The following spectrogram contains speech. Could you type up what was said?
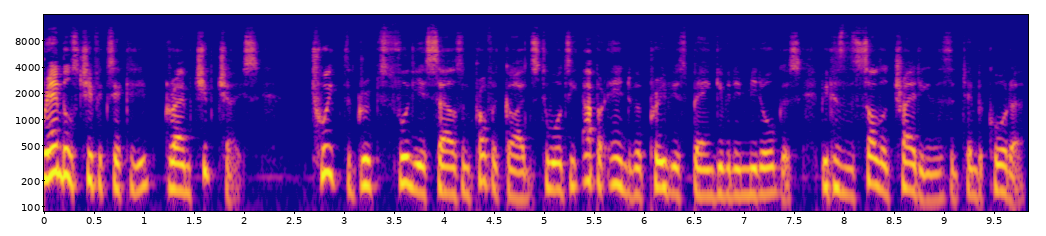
Brambles chief executive Graham Chipchase tweaked the group's full year sales and profit guidance towards the upper end of a previous band given in mid August because of the solid trading in the September quarter.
